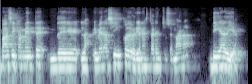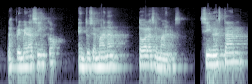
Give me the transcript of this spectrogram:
básicamente de las primeras cinco deberían estar en tu semana día a día. Las primeras cinco en tu semana todas las semanas. Si no están,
